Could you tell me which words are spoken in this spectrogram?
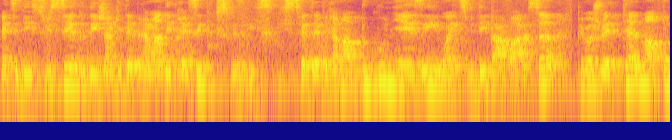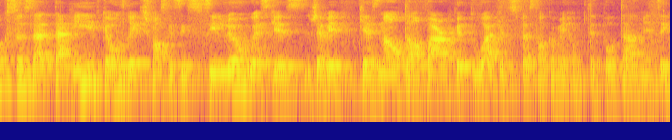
mais tu sais, des suicides ou des gens qui étaient vraiment dépressifs ou qui se qui se faisait vraiment beaucoup niaiser ou intimider par rapport à ça. Puis moi, je voulais tellement pas que ça, ça t'arrive qu'on dirait que je pense que c'est là où est-ce que j'avais quasiment autant peur que toi que tu fasses ton commun. Ou peut-être pas autant, mais tu sais,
